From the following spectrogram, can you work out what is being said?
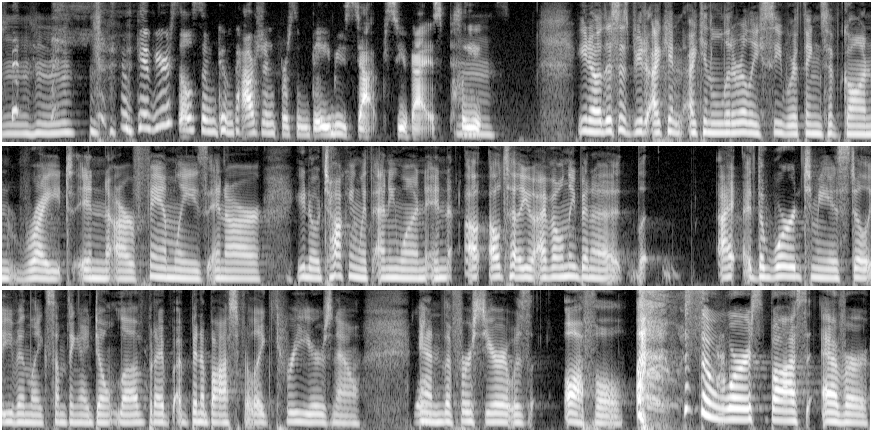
Mhm. So give yourself some compassion for some baby steps, you guys, please. Mm. You know, this is beautiful. I can I can literally see where things have gone right in our families, in our you know talking with anyone. And I'll, I'll tell you, I've only been a I the word to me is still even like something I don't love, but I've, I've been a boss for like three years now, and the first year it was awful. it was the worst boss ever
